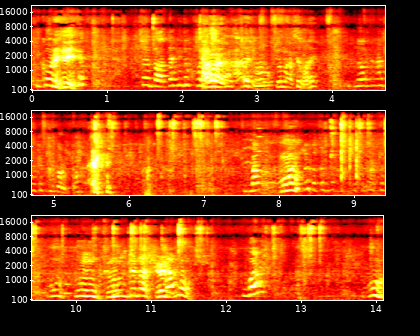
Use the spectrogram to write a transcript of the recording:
কি করে রে দরজা কিন্তু লোকজন আছে ঘরে লোকজন আছে তো কি করব হুম, হুম, হুম, গেঞ্জিটা শেষ গো। বল হুম।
